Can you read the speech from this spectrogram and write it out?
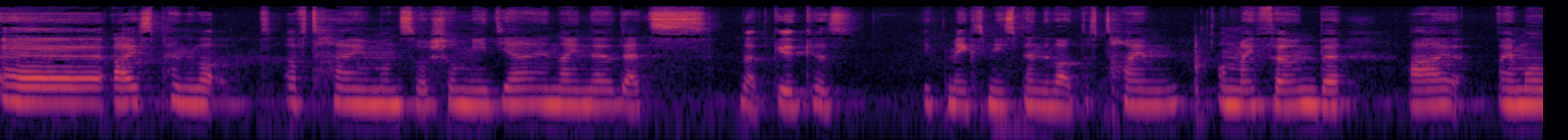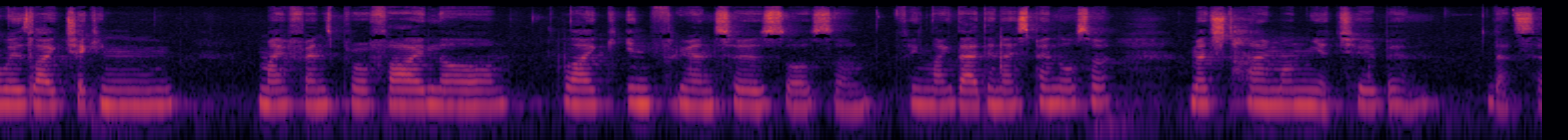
Uh, I spend a lot of time on social media, and I know that's not good because it makes me spend a lot of time on my phone. But I I'm always like checking my friend's profile or like influencers or something like that, and I spend also much time on YouTube, and that's so.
